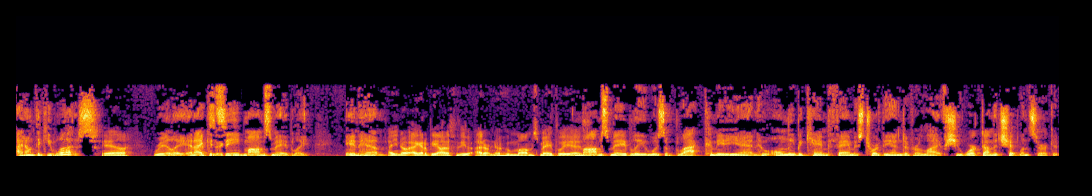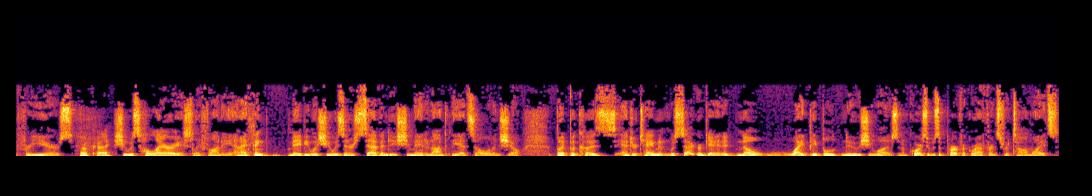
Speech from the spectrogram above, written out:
I don't think he was. Yeah. Really. And I could see Moms Mabley in him. You know, I got to be honest with you. I don't know who Moms Mabley is. Moms Mabley was a black comedian who only became famous toward the end of her life. She worked on the Chitlin circuit for years. Okay. She was hilariously funny. And I think maybe when she was in her 70s, she made it onto the Ed Sullivan show. But because entertainment was segregated, no white people knew who she was. And of course, it was a perfect reference for Tom Waits.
